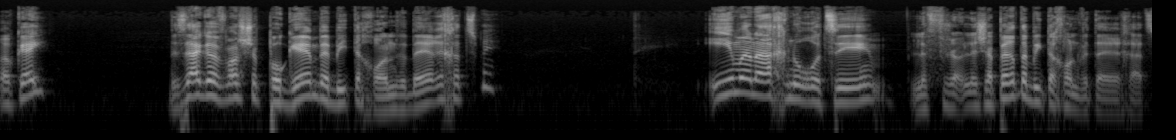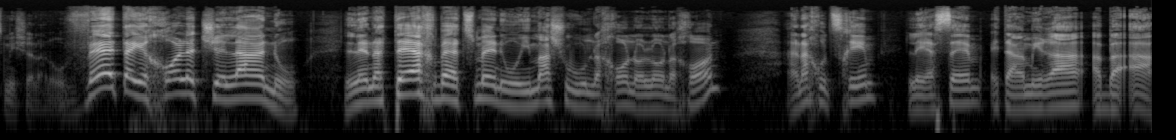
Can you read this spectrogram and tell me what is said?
אוקיי? וזה אגב מה שפוגם בביטחון ובערך עצמי. אם אנחנו רוצים לשפר את הביטחון ואת הערך העצמי שלנו, ואת היכולת שלנו לנתח בעצמנו אם משהו נכון או לא נכון, אנחנו צריכים ליישם את האמירה הבאה,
